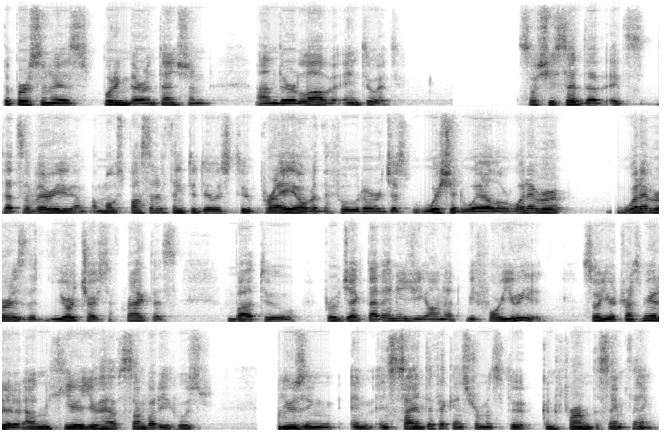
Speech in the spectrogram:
the person is putting their intention and their love into it. So she said that it's that's a very a most positive thing to do is to pray over the food or just wish it well or whatever whatever is the, your choice of practice but to project that energy on it before you eat it. So you're transmuted. And here you have somebody who's using in, in scientific instruments to confirm the same thing.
